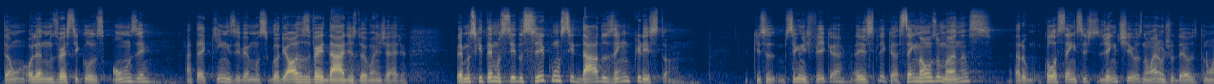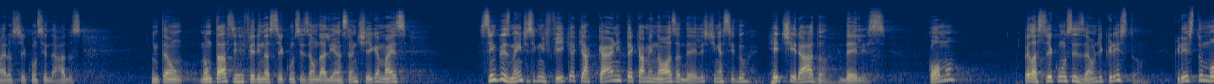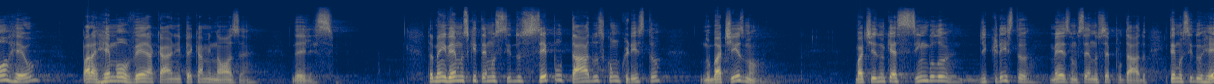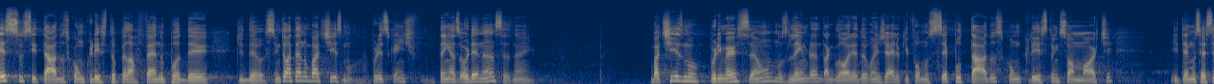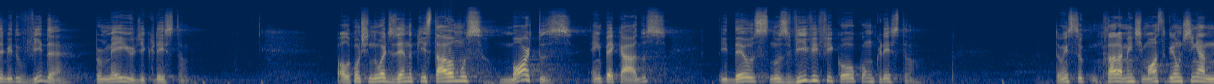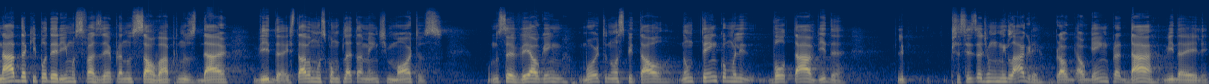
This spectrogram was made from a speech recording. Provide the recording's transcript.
Então, olhando nos versículos 11 até 15, vemos gloriosas verdades do evangelho. Vemos que temos sido circuncidados em Cristo que isso significa? Ele explica: sem mãos humanas, eram colossenses gentios, não eram judeus, então não eram circuncidados. Então, não está se referindo à circuncisão da aliança antiga, mas simplesmente significa que a carne pecaminosa deles tinha sido retirada deles. Como? Pela circuncisão de Cristo. Cristo morreu para remover a carne pecaminosa deles. Também vemos que temos sido sepultados com Cristo no batismo. Batismo que é símbolo de Cristo mesmo sendo sepultado. Temos sido ressuscitados com Cristo pela fé no poder de Deus. Então, até no batismo, é por isso que a gente tem as ordenanças, né? Batismo por imersão nos lembra da glória do Evangelho, que fomos sepultados com Cristo em Sua morte e temos recebido vida por meio de Cristo. Paulo continua dizendo que estávamos mortos em pecados e Deus nos vivificou com Cristo. Então, isso claramente mostra que não tinha nada que poderíamos fazer para nos salvar, para nos dar vida. Estávamos completamente mortos. Quando você vê alguém morto no hospital, não tem como ele voltar à vida. Ele precisa de um milagre para alguém para dar vida a ele.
